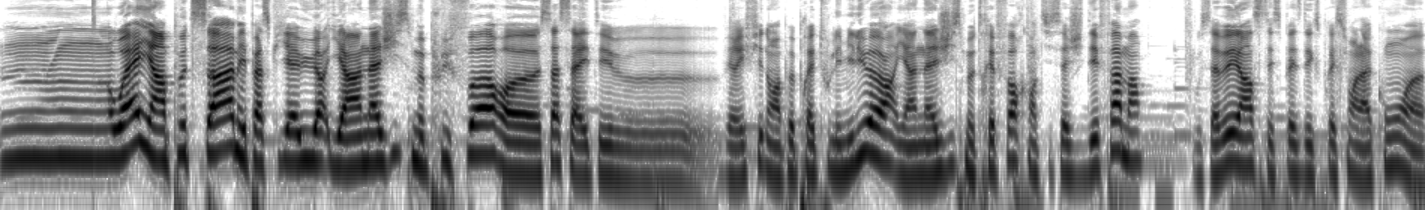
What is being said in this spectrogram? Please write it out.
Hmm, ouais, il y a un peu de ça, mais parce qu'il y a eu il y a un agisme plus fort. Euh, ça, ça a été euh, vérifié dans à peu près tous les milieux. Hein. Il y a un agisme très fort quand il s'agit des femmes. Hein. Vous savez, hein, cette espèce d'expression à la con.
